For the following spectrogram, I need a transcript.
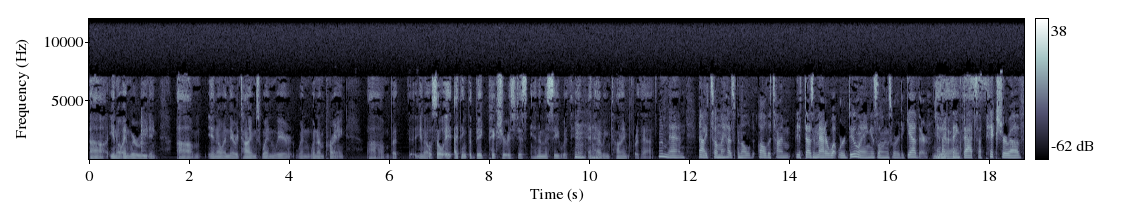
Uh, you know, and we're reading, um, you know, and there are times when we're when when I'm praying. Um, but you know, so it, I think the big picture is just intimacy with him and having time for that. Amen. I tell my husband all all the time, it doesn't matter what we're doing as long as we're together. And I think that's a picture of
